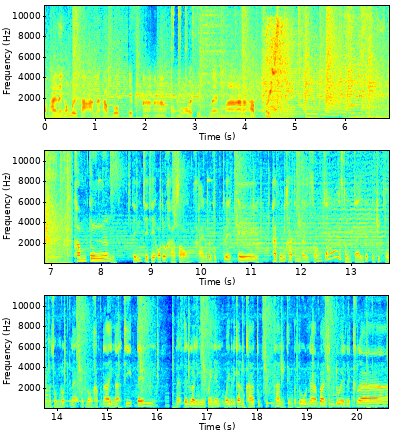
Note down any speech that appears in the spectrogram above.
บภายในห้องโดยสารนะครับรถ FRR 210 แรงม้านะครับ คำเตือนเต็นท์ JJ Auto Car 2 ขายรถบรรทุกเกรด A หากมีลูกค้าท่านใดสนใจสนใจรถบรรทุกเชิญมาชมรถและทดลองขับได้ณที่เต็นท์และเต็นท์เรายังมีไฟแนนซ์ไว้บริการลูกค้าทุกทุกท่านถึงประตูหน้าบ้านกันด้วยนะครับ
